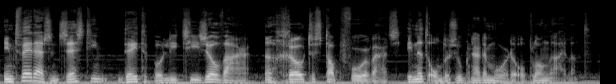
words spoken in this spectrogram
In 2016 deed de politie zowaar een grote stap voorwaarts in het onderzoek naar de moorden op Long Island.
